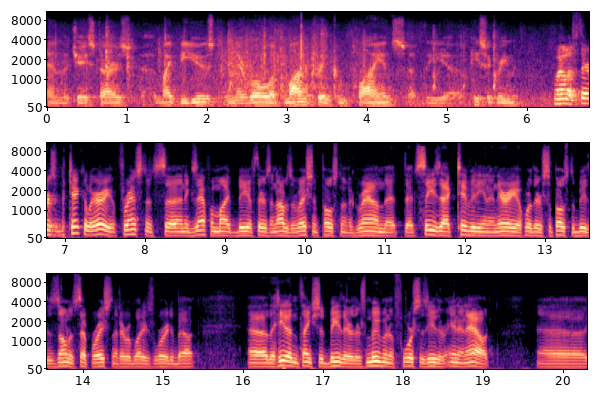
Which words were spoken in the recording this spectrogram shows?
and the JSTARS uh, might be used in their role of monitoring compliance of the uh, peace agreement? Well, if there's a particular area, for instance, uh, an example might be if there's an observation post on the ground that, that sees activity in an area where there's supposed to be the zone of separation that everybody's worried about, uh, that he doesn't think should be there. There's movement of forces either in and out. Uh,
